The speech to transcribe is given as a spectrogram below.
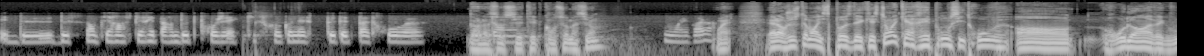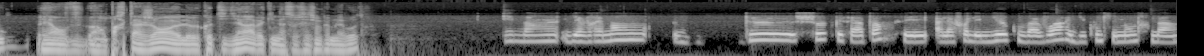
et de, de se sentir inspirés par d'autres projets, qui se reconnaissent peut-être pas trop. euh, dans la société de consommation? Ouais, voilà. Et alors justement, ils se posent des questions et quelles réponses ils trouvent en roulant avec vous? Et en, en partageant euh, le quotidien avec une association comme la vôtre Eh ben, il y a vraiment deux choses que ça apporte. C'est à la fois les lieux qu'on va voir et du coup qui montrent ben,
